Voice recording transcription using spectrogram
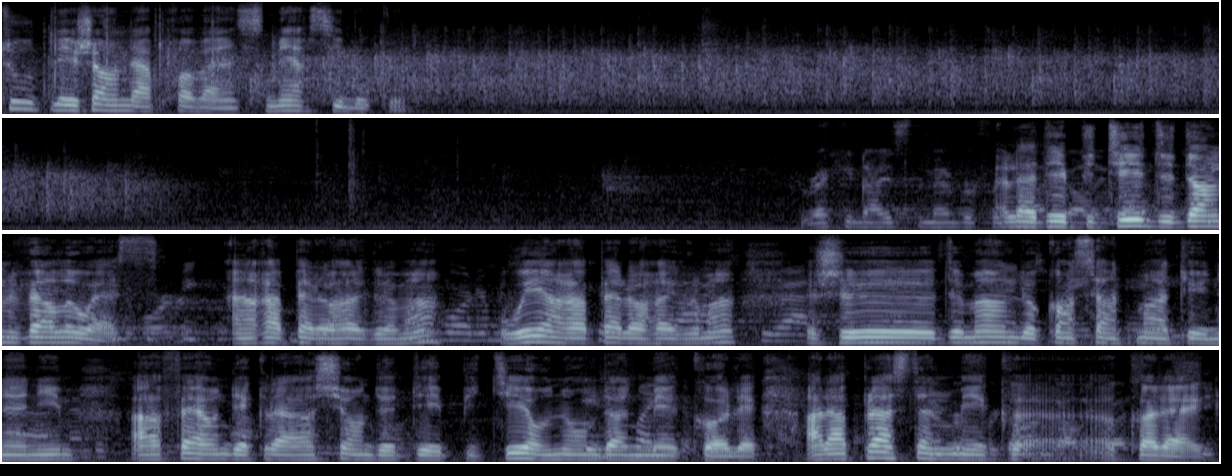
tous les gens de la province. Merci beaucoup. La députée de Don Valley-Ouest. Un rappel au règlement? Oui, un rappel au règlement. Je demande le consentement unanime à faire une déclaration de député au nom d'un de mes collègues, à la place d'un de mes collègues.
